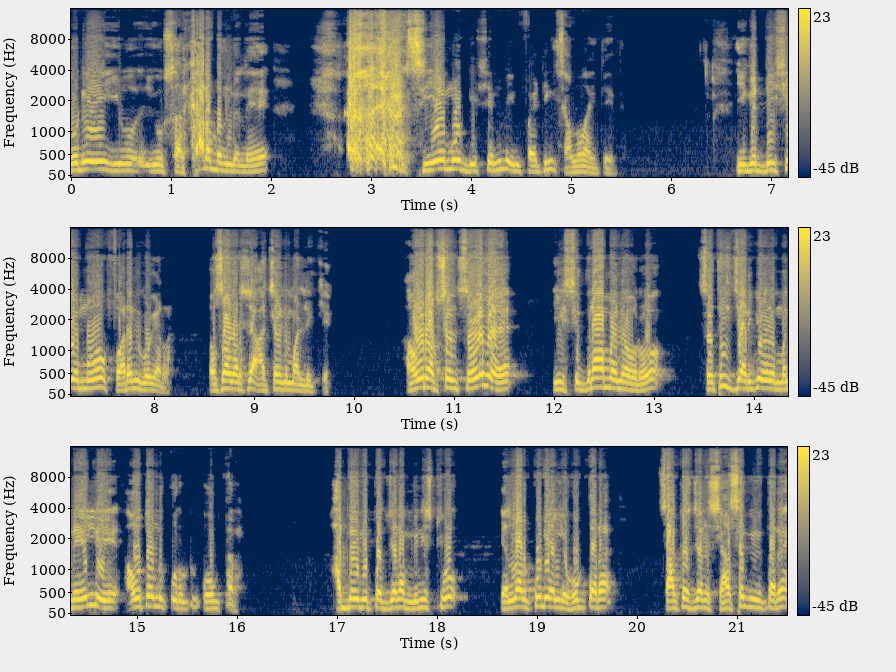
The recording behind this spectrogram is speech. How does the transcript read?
ನೋಡಿ ಇವ್ ಇವ್ರ ಸರ್ಕಾರ ಬಂದ್ಮೇಲೆ C M D C M infighting ಚಾಲೂ ಆಯ್ತೈತೆ. ಈಗ ಡಿ ಸಿ ಎಂ ಫಾರಿನ್ಗೆ ಹೋಗ್ಯಾರ. ಹೊಸ ವರ್ಷ ಆಚರಣೆ ಮಾಡಲಿಕ್ಕೆ. ಅವ್ರ ಅಬ್ಸೆನ್ಸ್ ಒಳಗೆ ಈ ಸಿದ್ದರಾಮಯ್ಯನವರು, ಸತೀಶ್ ಜಾರಕಿಹೊಳಿ ಮನೆಯಲ್ಲಿ ಅವತಂದು ಕೂರ್ಟಕ್ಕೆ ಹೋಗ್ತಾರೆ. ಹದಿನೈದು, ಇಪ್ಪತ್ತು ಜನ ಮಿನಿಸ್ಟ್ರು ಎಲ್ಲರೂ ಕೂಡಿ ಅಲ್ಲಿ ಹೋಗ್ತಾರೆ. ಸಾಕಷ್ಟು ಜನ ಶಾಸಕರು ಇರ್ತಾರೆ.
